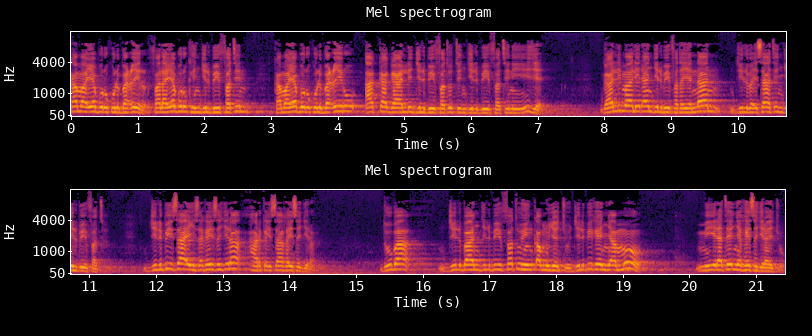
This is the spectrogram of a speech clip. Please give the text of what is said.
kamaa yabruku lbaciir falaa yabruk hin jilbiiffatin kamaa yabruku lbaciiru akka gaalli jilbiiffatutti hin jilbiiffatinii jedhe gaalli maaliidhaan jilbiifata jennaan jilba isaatiin jilbiifata jilbi isaa eeysa keeysa jira harka isaa keeysa jira duuba jilbaan jilbiiffatuu hin qabnu jechuu jilbi keenya ammoo miila teenya keessa jira jechuu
